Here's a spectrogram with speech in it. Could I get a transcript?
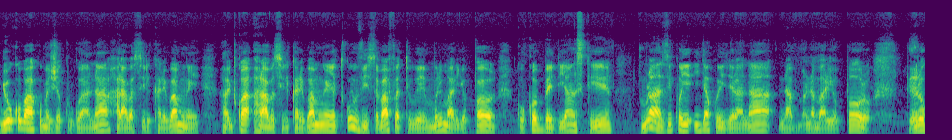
y'uko bakomeje kurwana hari abasirikare bamwe hari abasirikare bamwe twumvise bafatiwe muri Mariupol kuko Bedianski murazi ko ijya kwegerana na, na Mariupol. Rero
